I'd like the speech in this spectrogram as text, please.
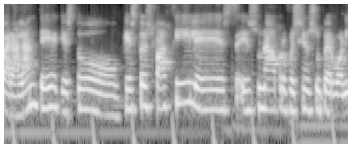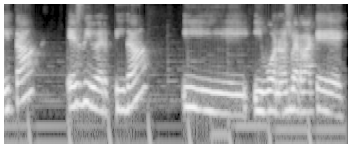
para adelante, que esto, que esto es fácil, es, es una profesión súper bonita, es divertida y, bueno, es verdad que,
